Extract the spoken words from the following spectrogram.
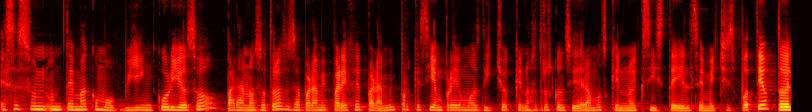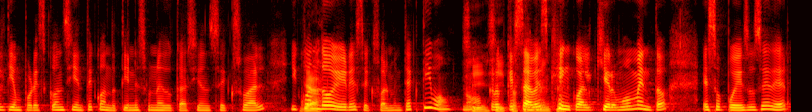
ese es un, un tema como bien curioso para nosotros, o sea, para mi pareja y para mí, porque siempre hemos dicho que nosotros consideramos que no existe el se me chispoteó. Todo el tiempo eres consciente cuando tienes una educación sexual y Ya. cuando eres sexualmente activo, ¿no? Sí, Creo sí, que sabes que en cualquier momento eso puede suceder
